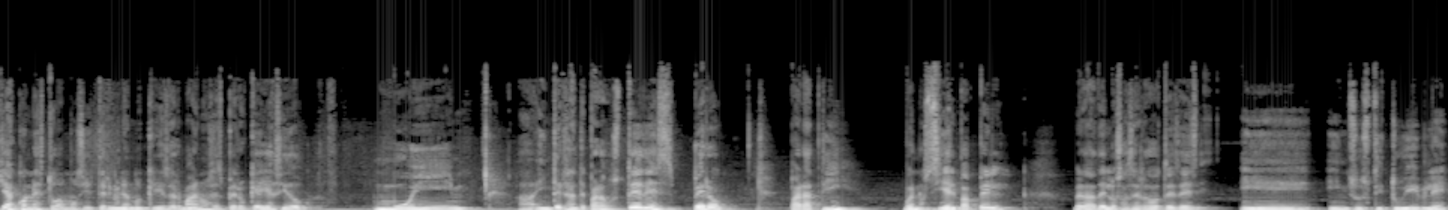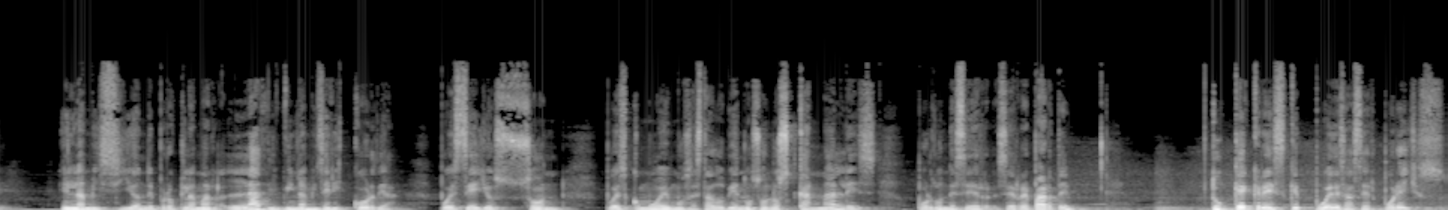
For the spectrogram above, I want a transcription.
ya con esto vamos a ir terminando, queridos hermanos. Espero que haya sido muy ah, interesante para ustedes, pero para ti, bueno, si el papel, ¿verdad?, de los sacerdotes es eh, insustituible en la misión de proclamar la divina misericordia, pues ellos son, pues como hemos estado viendo, son los canales por donde se, se reparte. ¿Tú qué crees que puedes hacer por ellos?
